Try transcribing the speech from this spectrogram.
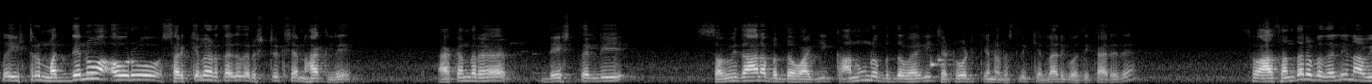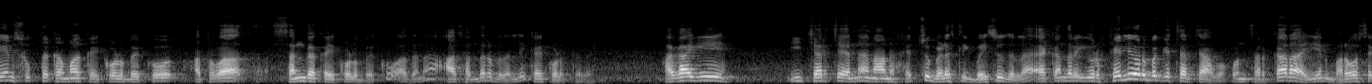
ಸೊ ಇಷ್ಟರ ಮಧ್ಯನೂ ಅವರು ಸರ್ಕ್ಯುಲರ್ ತೆಗೆದು ರಿಸ್ಟ್ರಿಕ್ಷನ್ ಹಾಕಲಿ. ಯಾಕಂದರೆ ದೇಶದಲ್ಲಿ ಸಂವಿಧಾನಬದ್ಧವಾಗಿ, ಕಾನೂನುಬದ್ಧವಾಗಿ ಚಟುವಟಿಕೆ ನಡೆಸಲಿಕ್ಕೆ ಎಲ್ಲರಿಗೂ ಅಧಿಕಾರ ಇದೆ. ಸೊ ಆ ಸಂದರ್ಭದಲ್ಲಿ ನಾವೇನು ಸೂಕ್ತ ಕ್ರಮ ಕೈಗೊಳ್ಳಬೇಕು ಅಥವಾ ಸಂಘ ಕೈಗೊಳ್ಳಬೇಕು ಅದನ್ನು ಆ ಸಂದರ್ಭದಲ್ಲಿ ಕೈಗೊಳ್ಳುತ್ತದೆ ಹಾಗಾಗಿ ಈ ಚರ್ಚೆಯನ್ನು ನಾನು ಹೆಚ್ಚು ಬೆಳೆಸ್ಲಿಕ್ಕೆ ಬಯಸುವುದಿಲ್ಲ. ಯಾಕಂದರೆ ಇವ್ರ ಫೇಲ್ಯೂರ್ ಬಗ್ಗೆ ಚರ್ಚೆ ಆಗಬೇಕು. ಒಂದು ಸರ್ಕಾರ ಏನು ಭರವಸೆ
